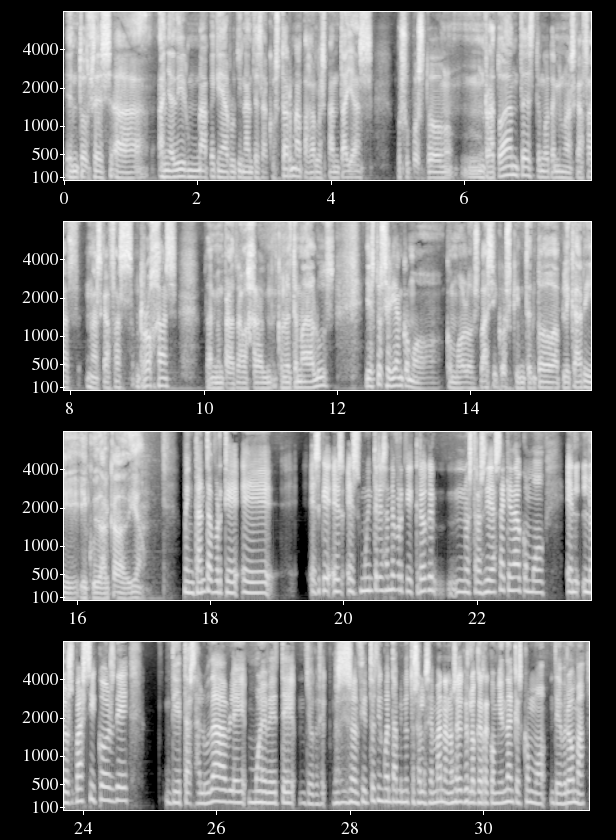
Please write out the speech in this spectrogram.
Entonces, uh, añadir una pequeña rutina antes de acostarme, apagar las pantallas por supuesto, un rato antes. Tengo también unas gafas, unas gafas rojas, también para trabajar con el tema de la luz. Y estos serían como, como los básicos que intento aplicar y, cuidar cada día. Me encanta porque eh, es que es, muy interesante porque creo que nuestra sociedad se ha quedado como en los básicos de dieta saludable, muévete, yo que no sé si son 150 minutos a la semana, no sé qué es lo que recomiendan, que es como de broma.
